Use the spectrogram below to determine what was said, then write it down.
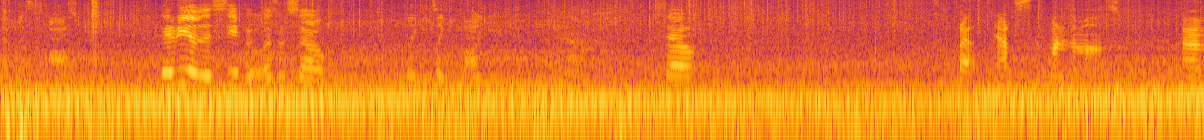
That place is awesome. They'd be able to see if it wasn't so. Like it's like foggy. So, well, that's one of the malls. Um,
